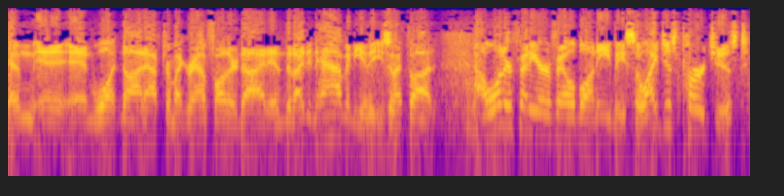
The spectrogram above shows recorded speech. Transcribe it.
and, and whatnot after my grandfather died and that I didn't have any of these. And I thought, I wonder if any are available on eBay. So I just purchased,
